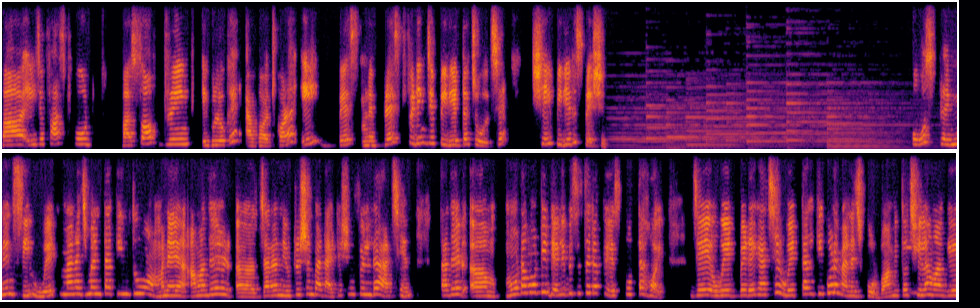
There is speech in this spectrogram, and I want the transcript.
বা এই যে ফাস্ট ফুড বা সফট ড্রিঙ্ক এগুলোকে অ্যাভয়েড করা। এই বেস্ট মানে ব্রেস্ট ফিডিং যে পিরিয়ডটা চলছে, সেই period special post pregnancy weight ম্যানেজমেন্টটা কিন্তু মানে আমাদের যারা নিউট্রিশন বা ডাইটেশন ফিল্ডে আছেন, তাদের মোটামুটি ডেলি বেসিসে এটা ফেস করতে হয় যে ওয়েট বেড়ে গেছে ওয়েটটা কি করে ম্যানেজ করব? আমি তো ছিলাম আগে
